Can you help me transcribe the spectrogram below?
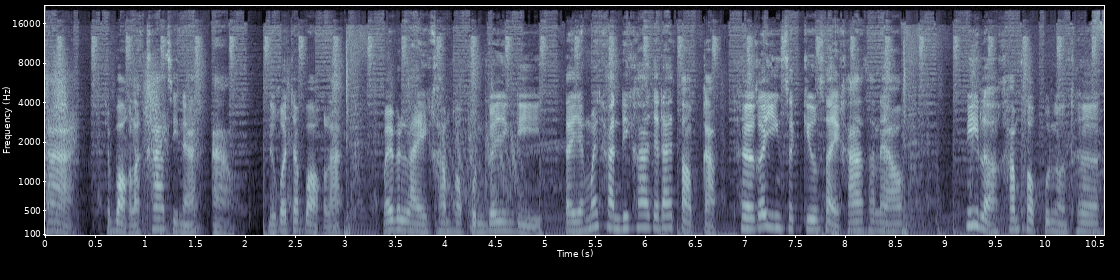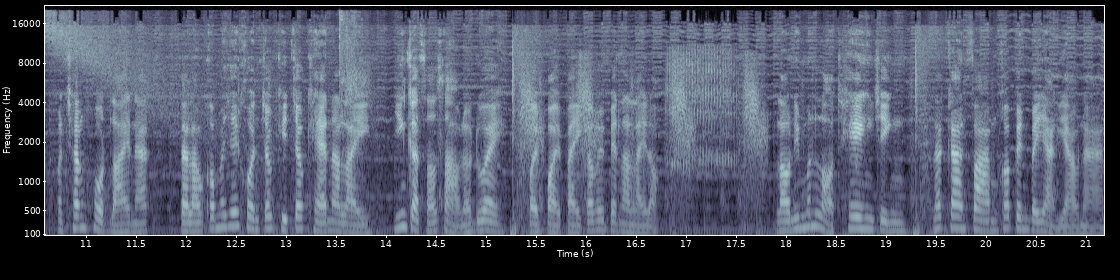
ข้า จะบอกรักข้าสินะ อ้าวนึกว่าจะบอกรัก ไม่เป็นไรคำขอบคุณก็ยังดี แต่ยังไม่ทันที่ข้าจะได้ตอบกลับ เธอก็ยิงสกิลใส่ข้าซะแล้ว นี่เหรอคำขอบคุณของเธอ มันช่างโหดร้ายนัก แต่เราก็ไม่ใช่คนเจ้าคิดเจ้าแค้นอะไร ยิ่งกับสาวๆแล้วด้วย ปล่อยๆไปก็ไม่เป็นอะไรหรอก เรานี่มันหล่อเท่จริง และการฟาร์มก็เป็นไปอย่างยาวนาน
